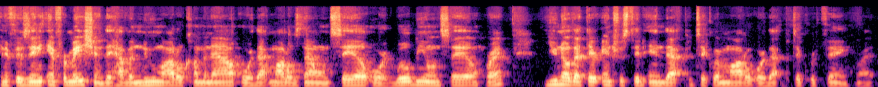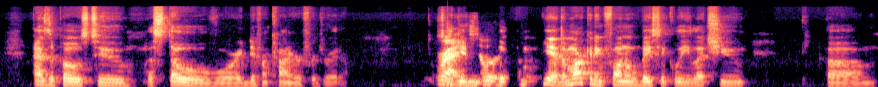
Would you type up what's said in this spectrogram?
and if there's any information, they have a new model coming out, or that model's now on sale, or it will be on sale, right? You know that they're interested in that particular model or that particular thing, right? as opposed to a stove or a different kind of refrigerator. So right. Again, so, the, yeah, the marketing funnel basically lets you um,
